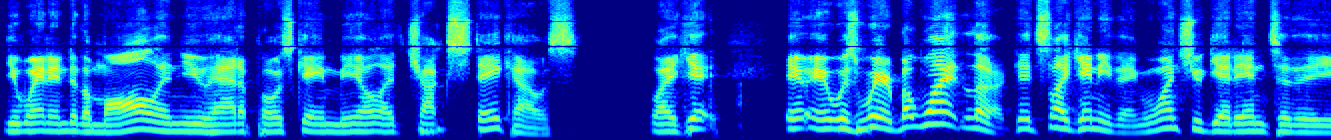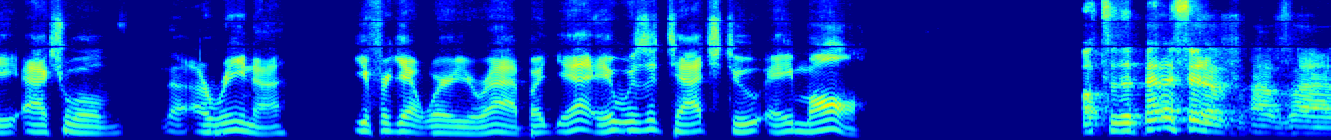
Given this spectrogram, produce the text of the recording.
you went into the mall and you had a post game meal at Chuck's Steakhouse. Like it, it, it was weird. But what? Look, it's like anything. Once you get into the actual uh, arena, you forget where you're at. But yeah, it was attached to a mall. Well, to the benefit of of, uh,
